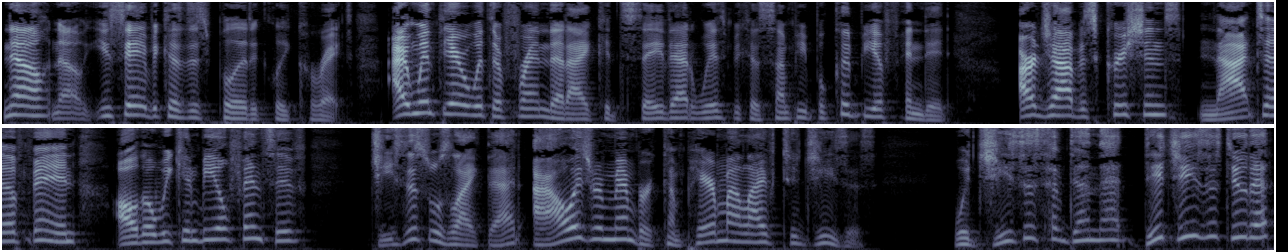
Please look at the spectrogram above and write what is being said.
No, no. You say it because it's politically correct. I went there with a friend that I could say that with because some people could be offended. Our job as Christians, not to offend, although we can be offensive. Jesus was like that. I always remember compare my life to Jesus. Would Jesus have done that? Did Jesus do that?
